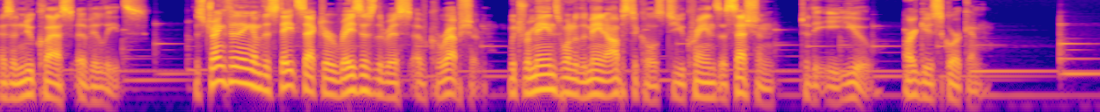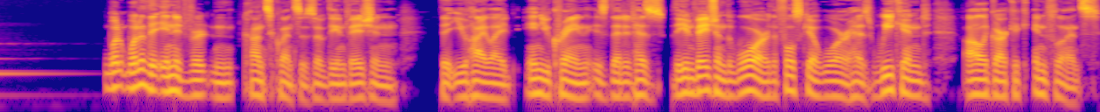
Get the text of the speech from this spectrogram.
as a new class of elites. The strengthening of the state sector raises the risk of corruption, which remains one of the main obstacles to Ukraine's accession to the EU, argues Skorkin. One of the inadvertent consequences of the invasion that you highlight in Ukraine is that it has the invasion, the war, the full scale war has weakened oligarchic influence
